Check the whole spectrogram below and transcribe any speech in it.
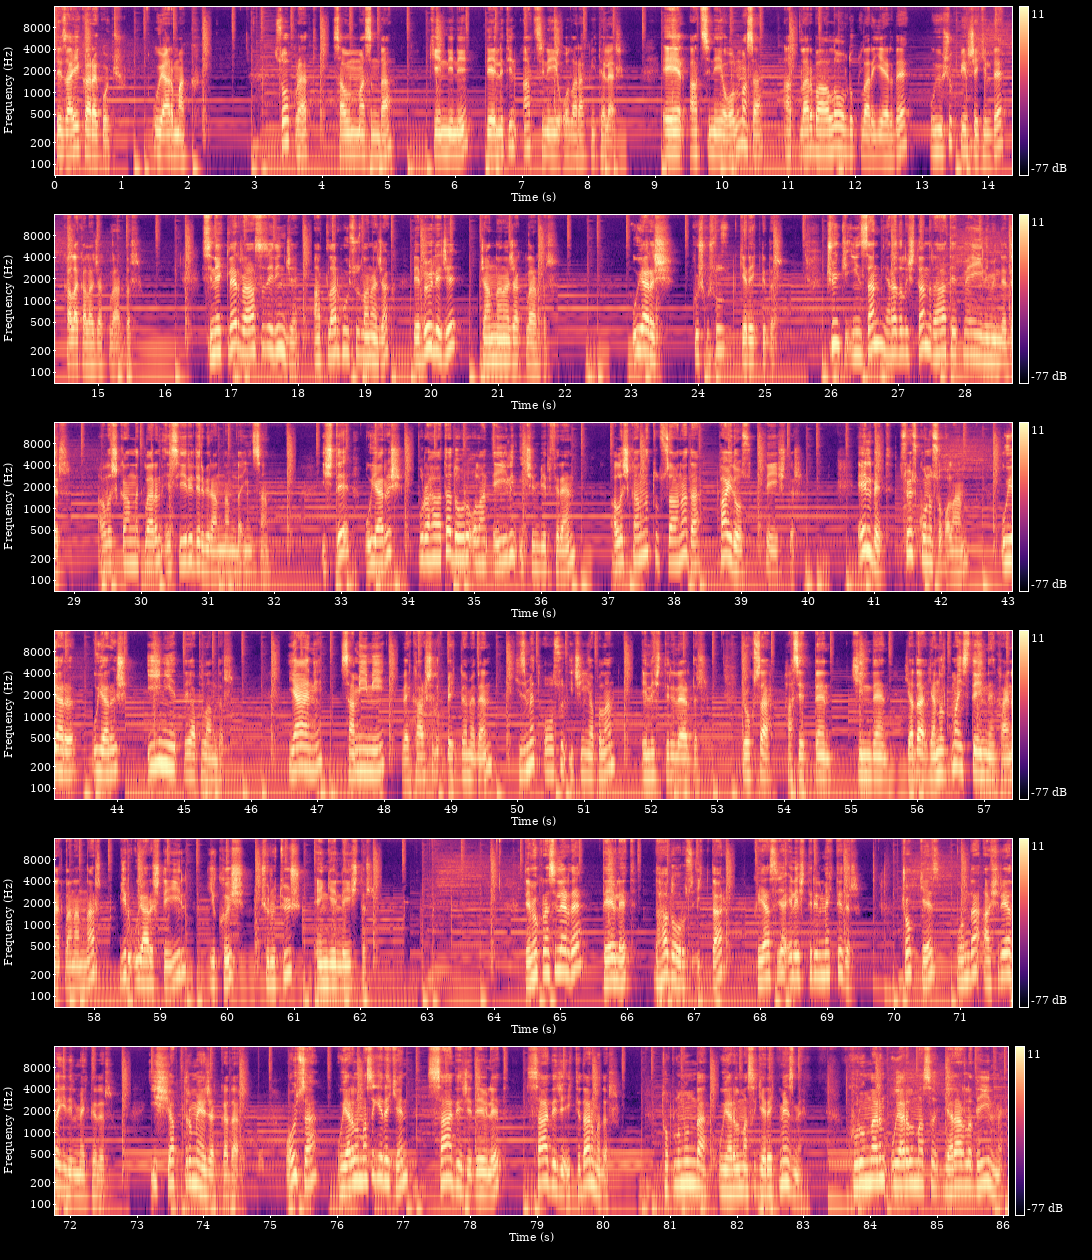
Sezai Karakoç Uyarmak Sokrat savunmasında kendini devletin at sineği olarak niteler. Eğer at sineği olmasa atlar bağlı oldukları yerde uyuşuk bir şekilde kala kalacaklardır. Sinekler rahatsız edince atlar huysuzlanacak ve böylece canlanacaklardır. Uyarış kuşkusuz gereklidir. Çünkü insan yaratılıştan rahat etme eğilimindedir. Alışkanlıkların esiridir bir anlamda insan. İşte uyarış bu rahata doğru olan eğilim için bir fren, alışkanlık tutsağına da paydos değiştir. Elbet söz konusu olan uyarı, uyarış iyi niyetle yapılandır. Yani samimi ve karşılık beklemeden hizmet olsun için yapılan eleştirilerdir. Yoksa hasetten, kinden ya da yanıltma isteğinden kaynaklananlar bir uyarış değil, yıkış, çürütüş, engelleyiştir. Demokrasilerde devlet, daha doğrusu iktidar, kıyasıya eleştirilmektedir. Çok kez bunda aşırıya da gidilmektedir. İş yaptırmayacak kadar. Oysa uyarılması gereken sadece devlet, sadece iktidar mıdır? Toplumunda uyarılması gerekmez mi? Kurumların uyarılması yararlı değil mi?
